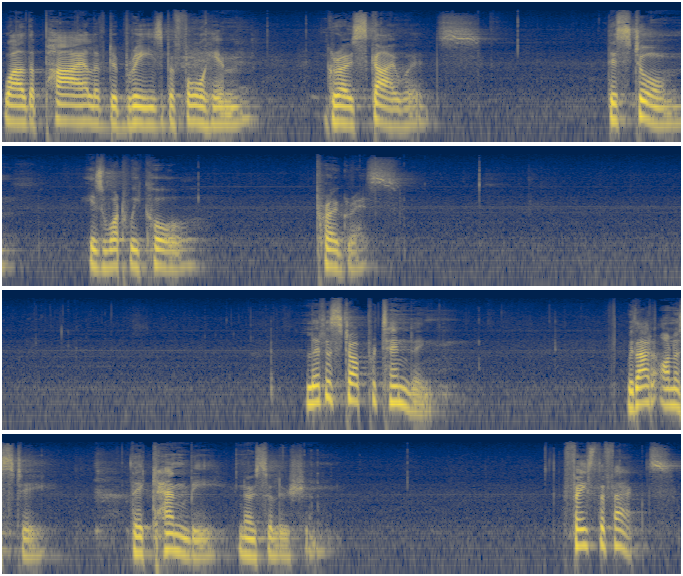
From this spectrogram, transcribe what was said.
while the pile of debris before him grows skywards. This storm is what we call progress. Let us stop pretending. Without honesty, there can be no solution. Face the facts.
